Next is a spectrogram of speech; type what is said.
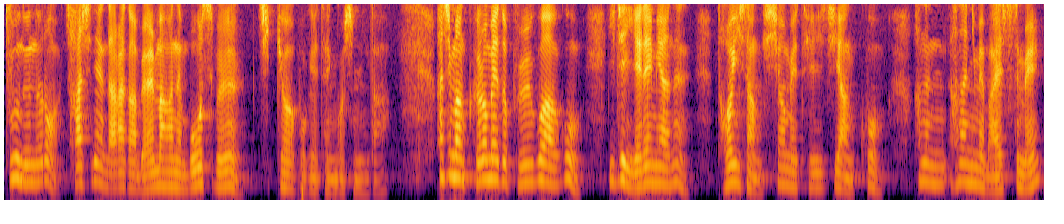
두 눈으로 자신의 나라가 멸망하는 모습을 지켜보게 된 것입니다. 하지만 그럼에도 불구하고 이제 예레미야는 더 이상 시험에 들지 않고 하는 하나님의 말씀을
